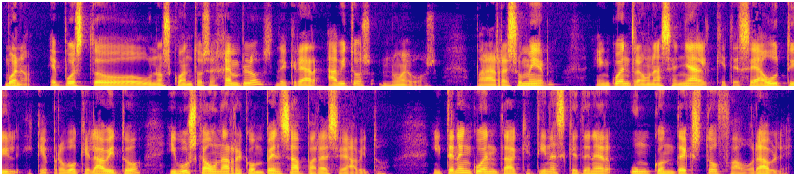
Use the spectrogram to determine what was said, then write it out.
Bueno, he puesto unos cuantos ejemplos de crear hábitos nuevos. Para resumir, encuentra una señal que te sea útil y que provoque el hábito y busca una recompensa para ese hábito. Y ten en cuenta que tienes que tener un contexto favorable,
